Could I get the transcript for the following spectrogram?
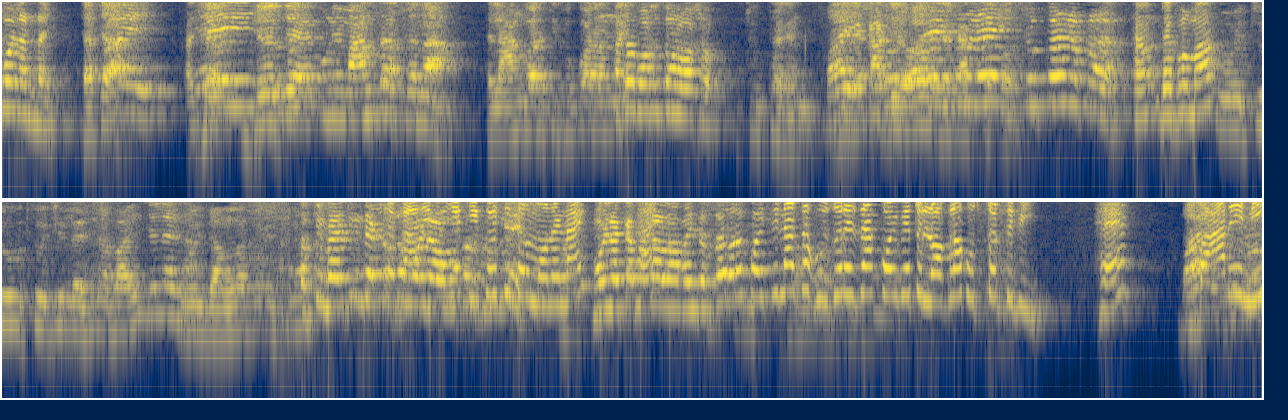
মহিলা নাই। চাচা আচ্ছা যেহেতু উনি মানতেছে না তাহলে আঙ্গ আর কিছু করার নাই। আচ্ছা বসো তোমার বসো। চুপ থাকেন। কাজের হয়। চুপ করেন আপনারা। হ্যাঁ, দেখো মা। তুই তুই তুই ছিলিস না ভাই। তুই জানলা করিস না? তুমি ভাই তুমি দেখো তো মহিলা কি কইছি তোর মনে নাই? মহিলা কেমন লাভ হইতেছে তোর কইছি না তো হুজুরে যা কইবে তুই লগ লগ উত্তর দিবি। হ্যাঁ? বাড়ি নি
